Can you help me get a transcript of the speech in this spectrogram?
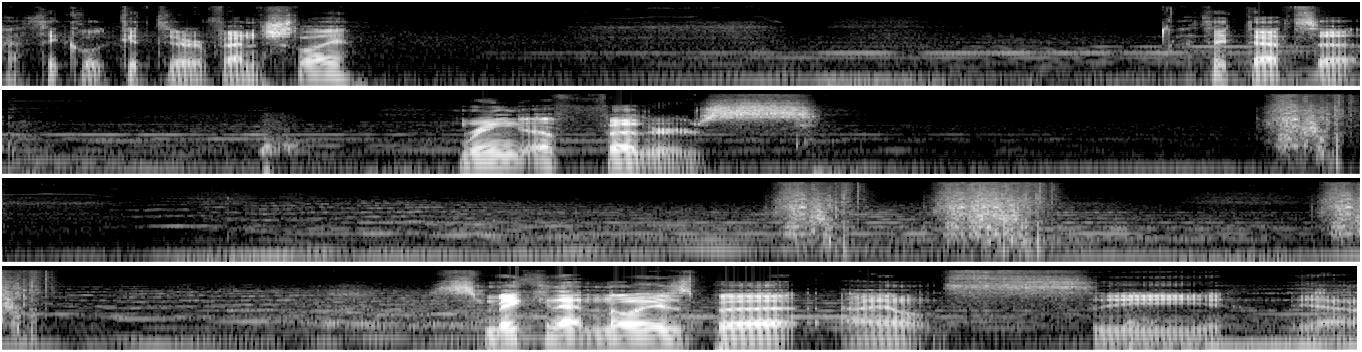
I think we'll get there eventually. I think that's it Ring of Feathers. It's making that noise, but I don't see... Yeah.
